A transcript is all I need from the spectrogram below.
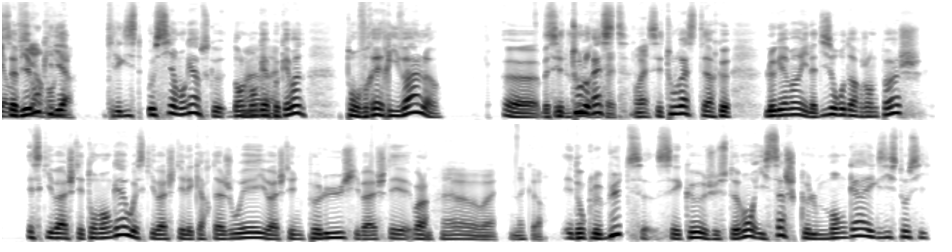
saviez-vous qu'il y a qu'il existe aussi un manga Parce que dans le Ouais, manga ouais. Pokémon, ton vrai rival, euh, bah, C'est tout le reste. C'est tout le reste. C'est-à-dire que le gamin, il a 10 euros d'argent de poche. Est-ce qu'il va acheter ton manga ou est-ce qu'il va acheter les cartes à jouer Il va acheter une peluche, il va acheter voilà. Ouais, ouais, ouais, d'accord. Et donc le but, c'est que justement, ils sachent que le manga existe aussi.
